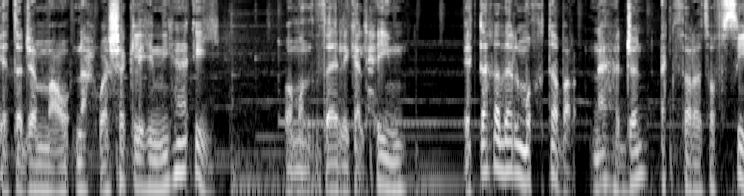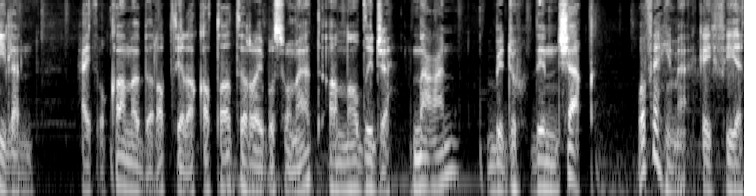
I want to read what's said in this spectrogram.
يتجمع نحو شكله النهائي. ومنذ ذلك الحين اتخذ المختبر نهجا أكثر تفصيلا حيث قام بربط لقطات الريبوسومات الناضجة معا بجهد شاق. وفهم كيفية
